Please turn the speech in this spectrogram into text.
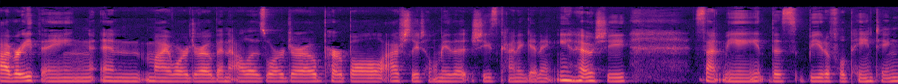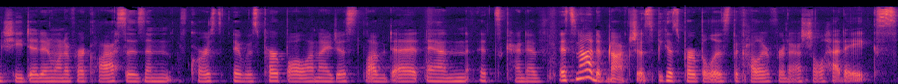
everything in my wardrobe and Ella's wardrobe. Purple. Ashley told me that she's kind of getting, you know, she sent me this beautiful painting she did in one of her classes and of course it was purple and I just loved it and it's kind of it's not obnoxious because purple is the color for national headaches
